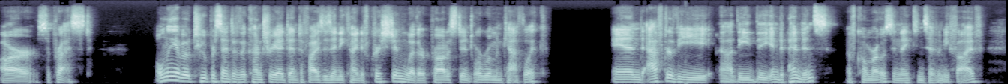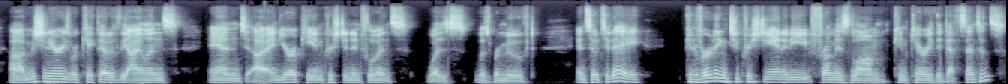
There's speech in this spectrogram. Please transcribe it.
are suppressed. Only about 2% of the country identifies as any kind of Christian, whether Protestant or Roman Catholic. And after the, uh, the, the independence of Comoros in 1975, uh, missionaries were kicked out of the islands and, uh, and European Christian influence was, was removed. And so today, converting to Christianity from Islam can carry the death sentence.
